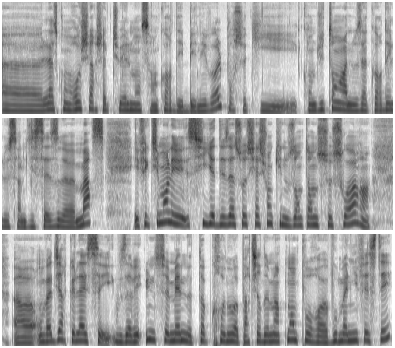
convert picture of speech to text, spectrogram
Euh, là, ce qu'on recherche actuellement, c'est encore des bénévoles pour ceux qui, ont du temps à nous accorder le samedi 16 mars. Effectivement, s'il y a des associations qui nous entendent ce soir, on va dire que là, vous avez une semaine top chrono à partir de maintenant pour vous manifester,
